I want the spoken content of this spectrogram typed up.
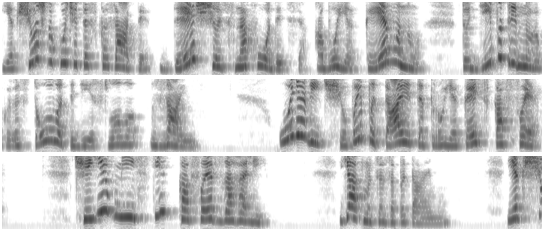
Якщо ж ви хочете сказати, де щось знаходиться або яке воно, тоді потрібно використовувати дієслово sein. Уявіть, що ви питаєте про якесь кафе. Чи є в місті кафе взагалі? Як ми це запитаємо? Якщо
